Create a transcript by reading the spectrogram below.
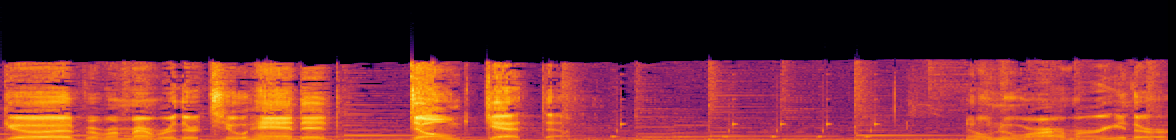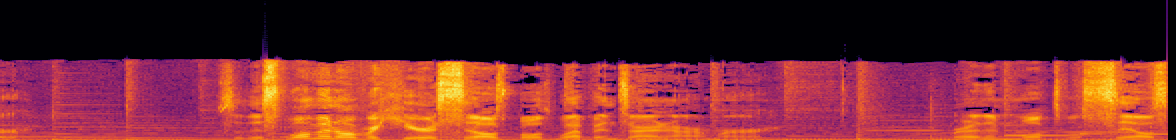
good, but remember, they're two-handed. Don't get them. No new armor, either. So this woman over here sells both weapons and armor, rather than multiple sales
